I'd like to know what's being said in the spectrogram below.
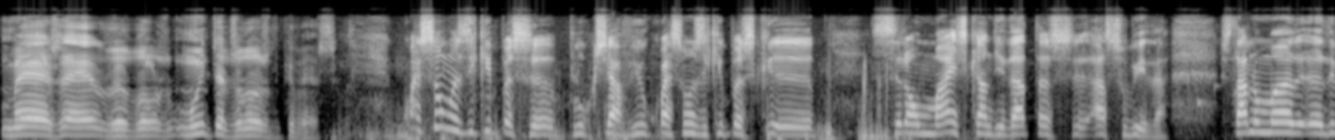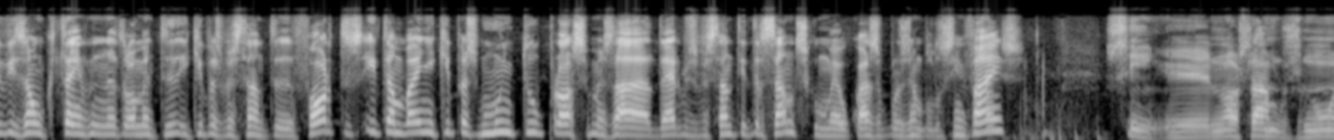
mas é de dores, muitas dores de cabeça. Quais são as equipas, eh, pelo que já viu, quais são as equipas que serão mais candidatas eh, à subida? Está numa eh, divisão que tem naturalmente equipas bastante fortes e também equipas muito próximas. Há derbys bastante interessantes, como é o caso, por exemplo, do Sinfães. Sim, eh, nós estamos num,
